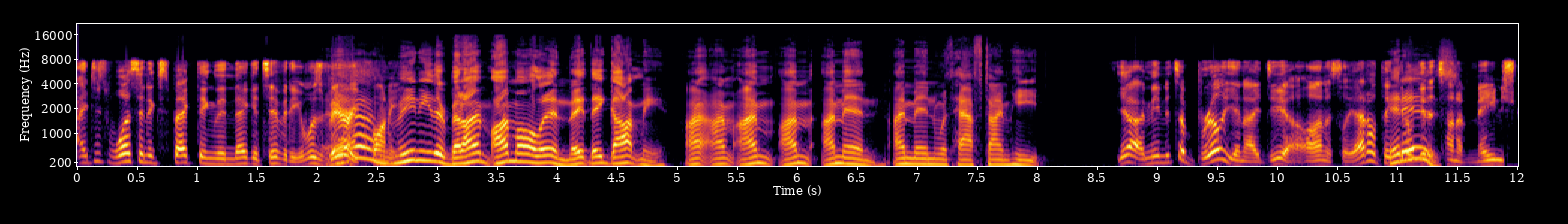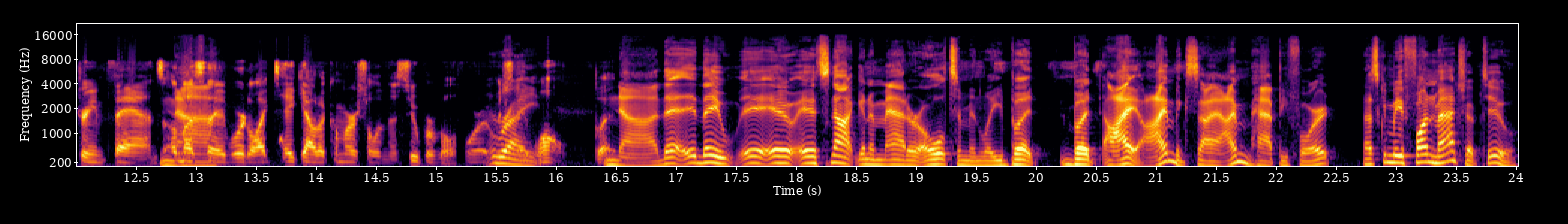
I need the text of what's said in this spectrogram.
I just wasn't expecting the negativity. It was very Yeah, funny. Me neither. But I'm I'm all in. They they got me. I, I'm I'm I'm I'm in. I'm in with halftime heat. Yeah, I mean, it's a brilliant idea. Honestly, I don't think It it'll get a ton of mainstream fans unless they were to like take out a commercial in the Super Bowl for it, which Right. they won't. But Nah, they, they it, it's not gonna matter ultimately. But but I I'm excited. I'm happy for it. That's gonna be a fun matchup too.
